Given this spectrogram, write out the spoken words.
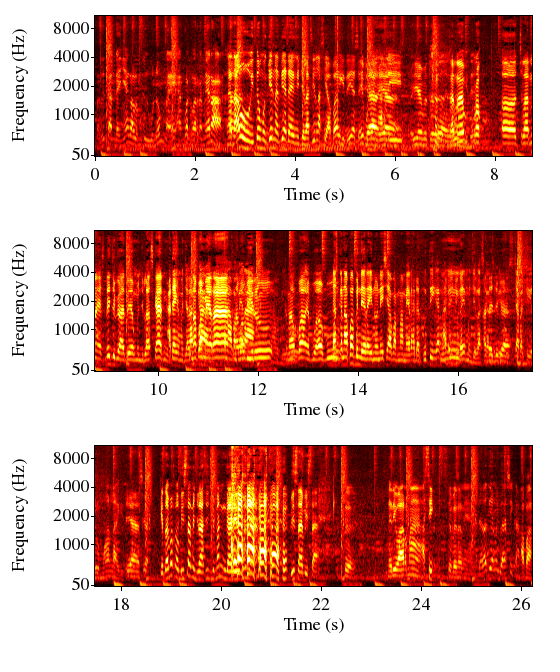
Lalu tandanya kalau mau ke gunung naik angkot warna merah. nggak tahu itu mungkin nanti ada yang ngejelasin lah siapa gitu ya saya bukan Ya, ahli Iya betul. Oh, Karena gitu. rok eh, celana SD juga ada yang menjelaskan. Ada yang menjelaskan. Kenapa merah, Kenapa kenapa, merah, biru, kenapa abu-abu. dan kenapa bendera Indonesia warna merah dan putih kan ada Hmm, juga yang menjelaskan ada juga. secara keilmuan lah gitu Ya, sek- kita mah kalau bisa ngejelasin cuman nggak ada ilmunya. bisa bisa. Betul. dari warna asik sebenarnya Ada lagi yang lebih asik kan. apa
